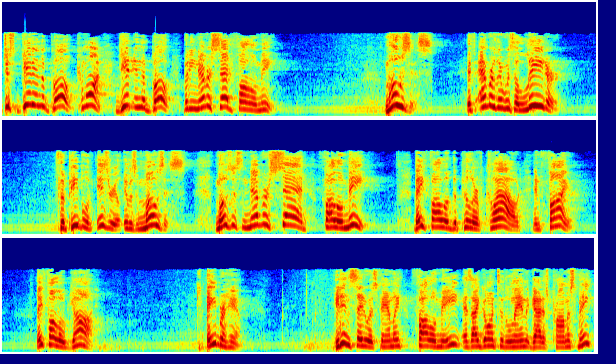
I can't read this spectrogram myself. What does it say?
Just get in the boat. Come on, get in the boat. But he never said, follow me. Moses. If ever there was a leader for the people of Israel, it was Moses. Moses never said, follow me. They followed the pillar of cloud and fire. They followed God. Abraham, he didn't say to his family, follow me as I go into the land that God has promised me.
